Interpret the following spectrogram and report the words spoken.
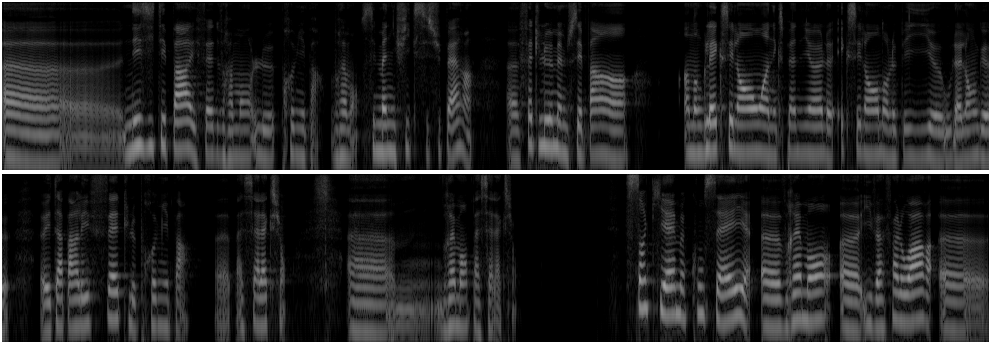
euh, n'hésitez pas et faites vraiment le premier pas. Vraiment, c'est magnifique, c'est super. Euh, faites-le, même si c'est pas un, anglais excellent ou un espagnol excellent dans le pays euh, où la langue est à parler. Faites le premier pas. passez à l'action. vraiment, passez à l'action. Cinquième conseil, vraiment, il va falloir. alors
